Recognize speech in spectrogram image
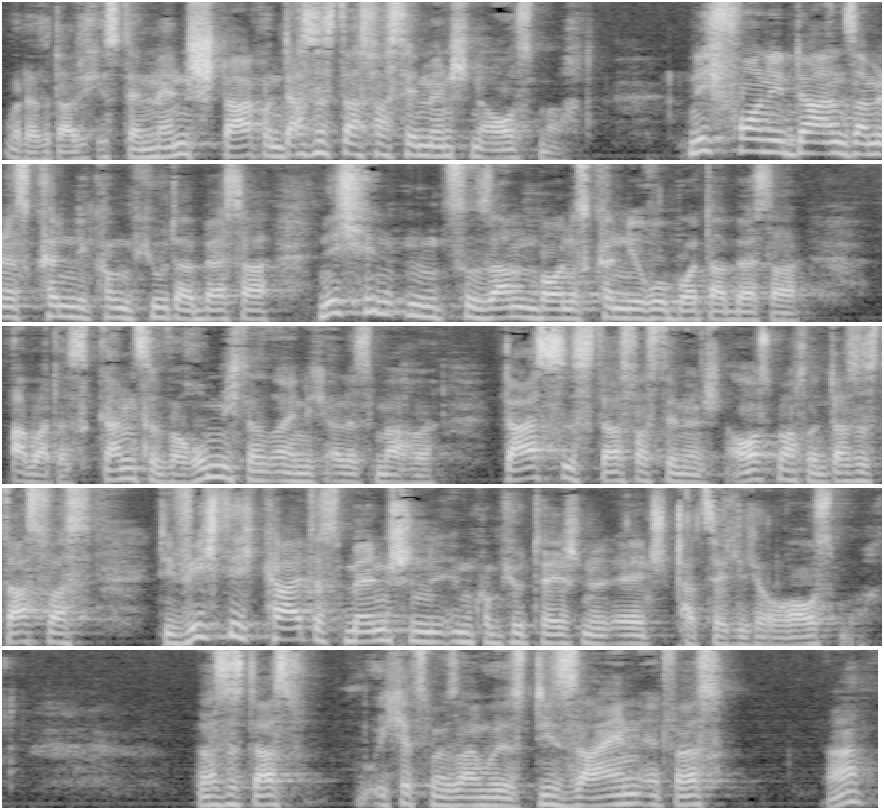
oder dadurch ist der Mensch stark und das ist das, was den Menschen ausmacht. Nicht vorne die Daten sammeln, das können die Computer besser. Nicht hinten zusammenbauen, das können die Roboter besser. Aber das Ganze, warum ich das eigentlich alles mache, das ist das, was den Menschen ausmacht und das ist das, was die Wichtigkeit des Menschen im Computational Age tatsächlich auch ausmacht. Das ist das, wo ich jetzt mal sagen würde, das Design etwas, ja,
